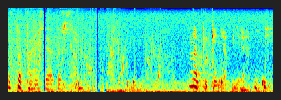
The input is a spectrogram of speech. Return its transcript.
Esto parece haber sido una pequeña pirámide.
